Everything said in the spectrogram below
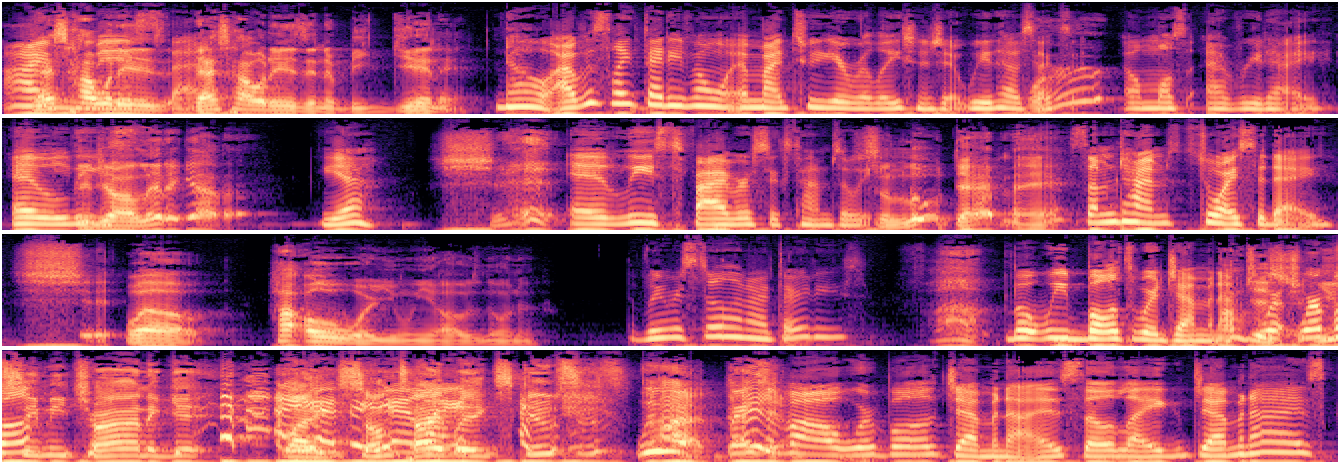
I that's how it is. that. That's how it is in the beginning. No, I was like that even in my two year relationship. We'd have sex Word? almost every day. At least, Did y'all live together? yeah, Shit, at least five or six times a week. salute that man. Sometimes twice a day. Shit. Well, how old were you when y'all was doing it? We were still in our thirties, Fuck. but we both were Gemini. I'm just. we're, we're you both. see me trying to get Yeah, like some yeah, type like- of excuses. we were, God first damn. of all, we're both Geminis, so like Geminis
